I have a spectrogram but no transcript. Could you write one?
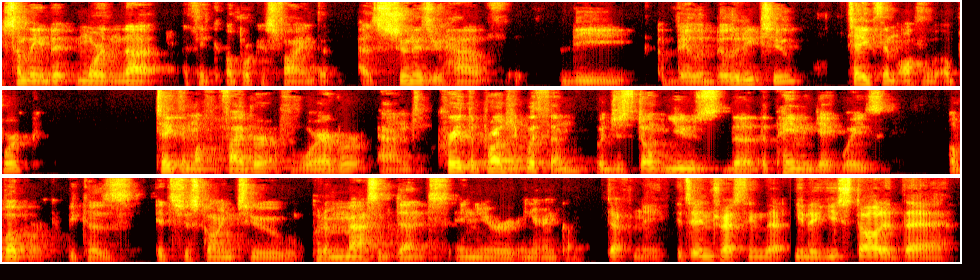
something a bit more than that, I think Upwork is fine. But as soon as you have the availability to take them off of Upwork, take them off of Fiverr, off of wherever, and create the project with them, but just don't use the the payment gateways of Upwork because it's just going to put a massive dent in your in your income. Definitely. It's interesting that, you know, you started there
